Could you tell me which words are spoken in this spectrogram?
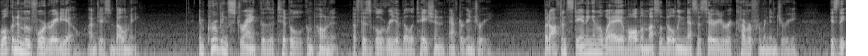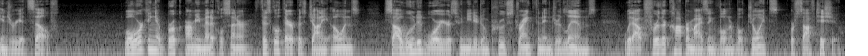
Welcome to Move Forward Radio. I'm Jason Bellamy. Improving strength is a typical component of physical rehabilitation after injury, but often standing in the way of all the muscle building necessary to recover from an injury is the injury itself. While working at Brooke Army Medical Center, physical therapist Johnny Owens saw wounded warriors who needed to improve strength in injured limbs without further compromising vulnerable joints or soft tissue.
